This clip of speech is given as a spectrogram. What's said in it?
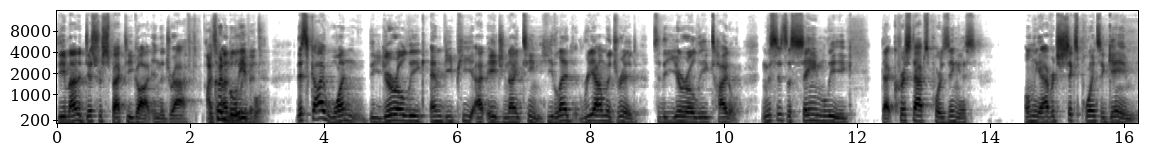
the amount of disrespect he got in the draft. I couldn't believe it. This guy won the EuroLeague MVP at age 19. He led Real Madrid to the EuroLeague title. And this is the same league that Kristaps Porzingis only averaged 6 points a game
